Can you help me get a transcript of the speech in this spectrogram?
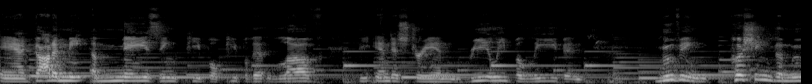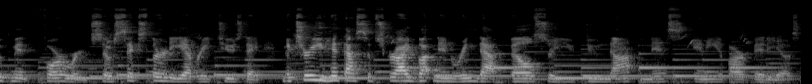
and got to meet amazing people, people that love the industry and really believe in moving, pushing the movement forward. So 6.30 every Tuesday. Make sure you hit that subscribe button and ring that bell so you do not miss any of our videos.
